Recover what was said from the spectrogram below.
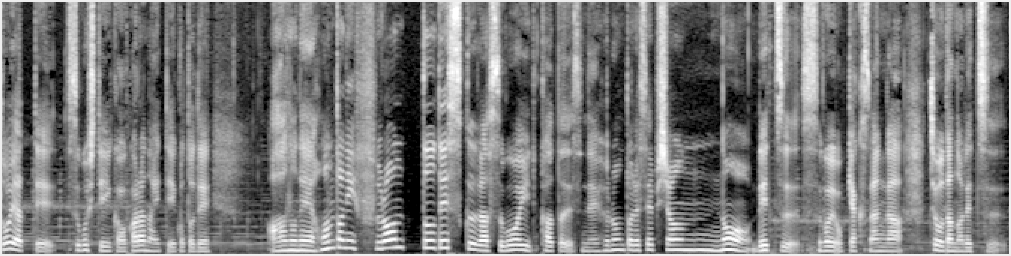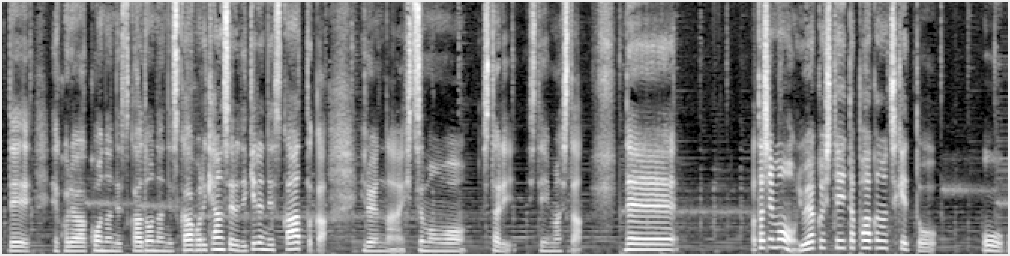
どうやって過ごしていいかわからないっていうことであのね本当にフロントデスクがすごいかったですね。フロントレセプションの列すごいお客さんが長蛇の列でえこれはこうなんですか？どうなんですか？これキャンセルできるんですか？とかいろんな質問をしたりしていました。で私も予約していたパークのチケットを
